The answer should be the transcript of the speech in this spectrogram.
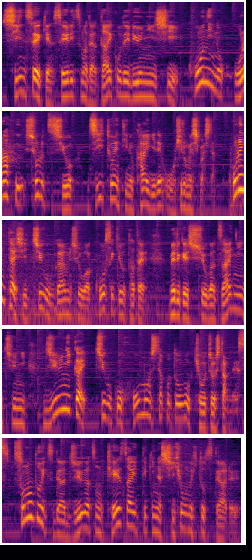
新政権成立までは代行で留任し、後任のオラフ・ショルツ氏を G20 の会議でお披露目しました。これに対し中国外務省は功績を称え、メルケル首相が在任中に12回中国を訪問したことを強調したんです。そのドイツでは10月の経済的な指標の一つである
